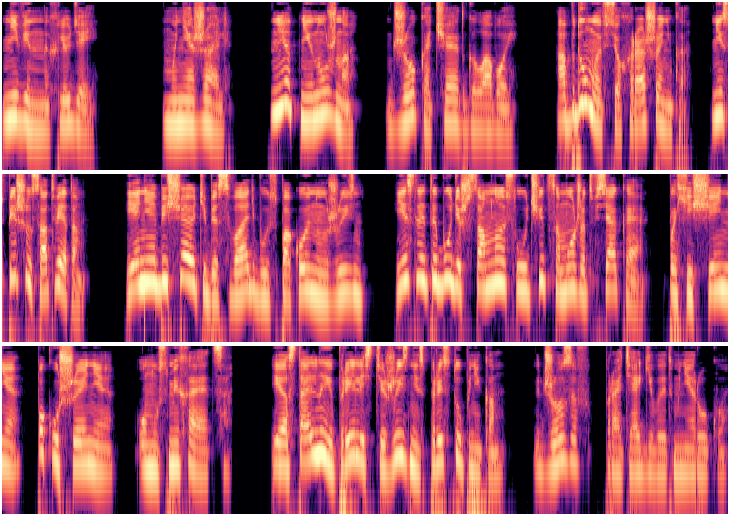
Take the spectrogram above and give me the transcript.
невинных людей. Мне жаль. Нет, не нужно. Джо качает головой. Обдумай все хорошенько. Не спеши с ответом. Я не обещаю тебе свадьбу и спокойную жизнь. Если ты будешь со мной, случиться может всякое. Похищение, покушение. Он усмехается. И остальные прелести жизни с преступником. Джозеф протягивает мне руку.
